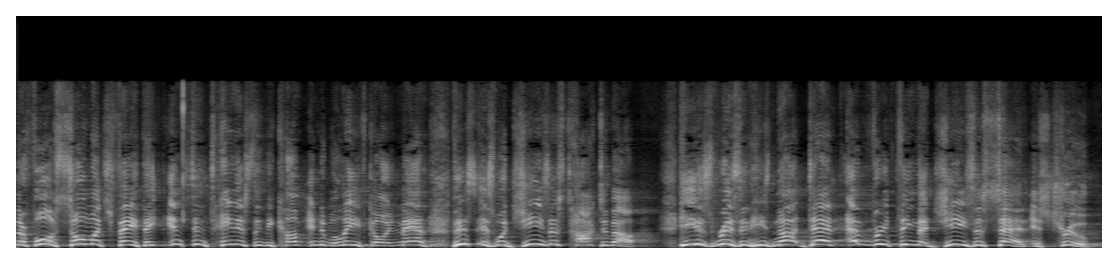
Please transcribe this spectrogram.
they're full of so much faith, they instantaneously become into belief, going, Man, this is what Jesus talked about. He is risen. He's not dead. Everything that Jesus said is true.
